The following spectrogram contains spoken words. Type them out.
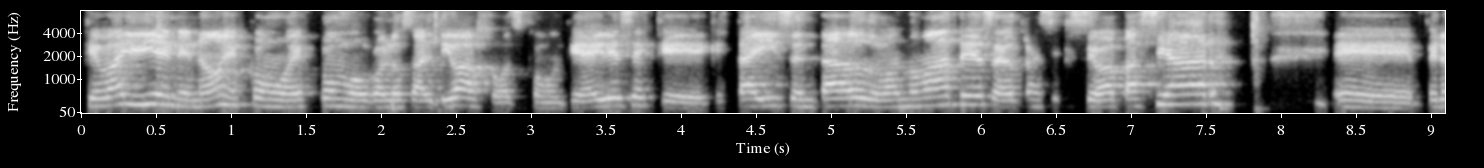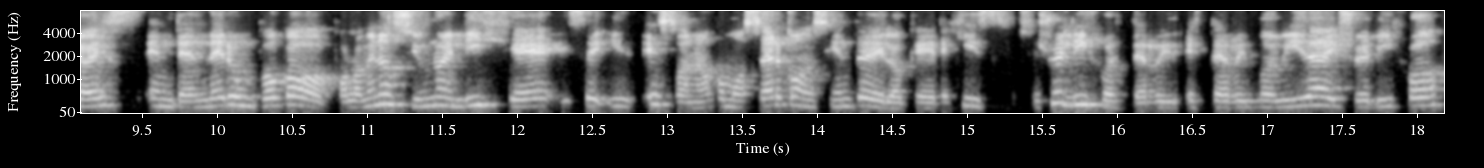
que va y viene, ¿no? Es como, es como con los altibajos, como que hay veces que, está ahí sentado tomando mates, hay otras veces que se va a pasear, eh, pero es entender un poco, por lo menos si uno elige eso, ¿no? Como ser consciente de lo que elegís. yo elijo este, este ritmo de vida y yo elijo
